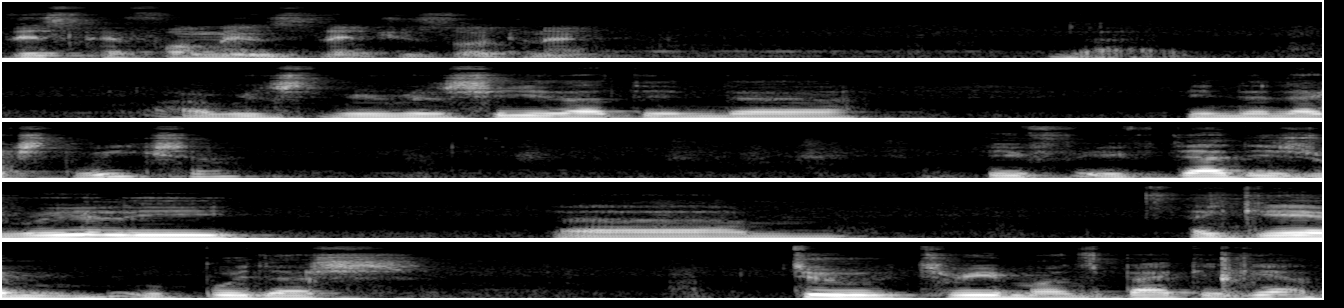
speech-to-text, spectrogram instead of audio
this performance that you saw tonight? Uh, I will, we will see that in the in the next weeks. Huh? If if that is really um, a game who put us two, three months back again.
